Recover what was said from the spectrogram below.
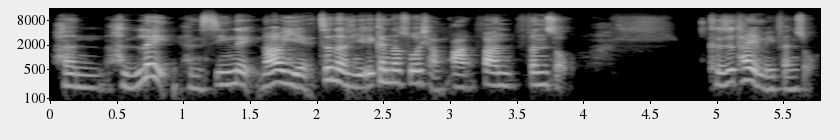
很很累，很心累。然后也真的也跟他说想分分分手，可是他也没分手，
